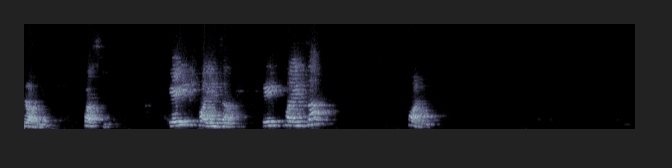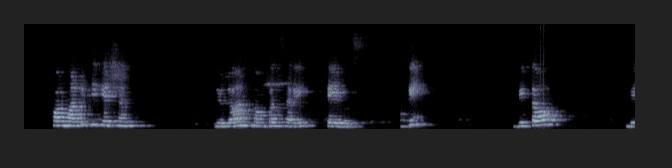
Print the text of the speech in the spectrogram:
problem. First, eight 5s are eight 5s are forty. For multiplication, you learn compulsory tables. Okay? Without we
